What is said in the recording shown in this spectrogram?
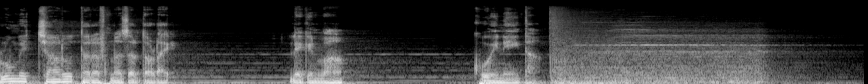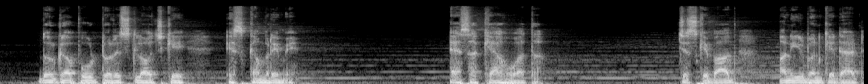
रूम में चारों तरफ़ नज़र दौड़ाई, लेकिन वहाँ कोई नहीं था। दुर्गापुर टूरिस्ट लॉज के इस कमरे में ऐसा क्या हुआ था? जिसके बाद अनिर्बन के डैड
